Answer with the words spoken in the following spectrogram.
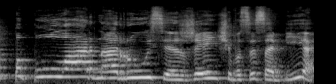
popular na Rússia. Gente, você sabia?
